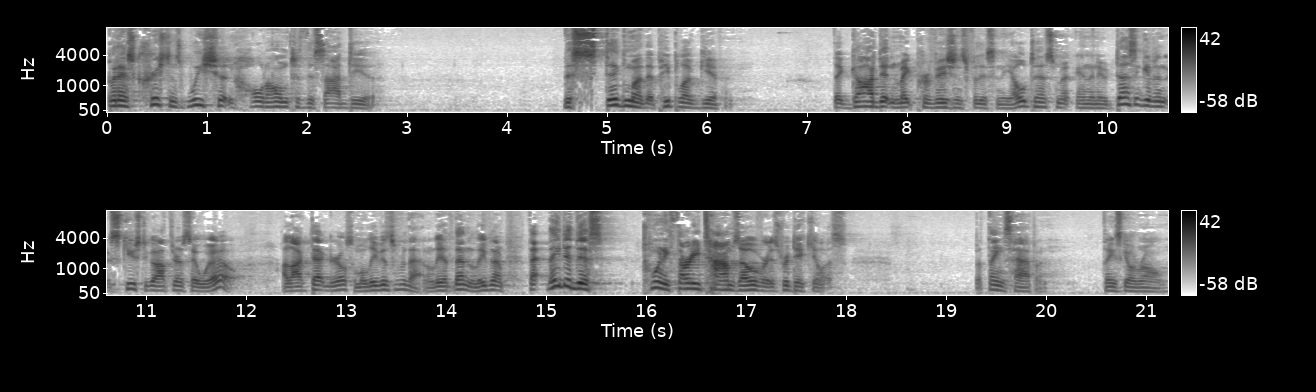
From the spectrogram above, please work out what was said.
But as Christians, we shouldn't hold on to this idea this stigma that people have given that God didn't make provisions for this in the Old Testament and the New doesn't give an excuse to go out there and say, well, I like that girl, so I'm going to leave this for that and leave that and leave that. that. They did this 20, 30 times over. It's ridiculous. But things happen. Things go wrong.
